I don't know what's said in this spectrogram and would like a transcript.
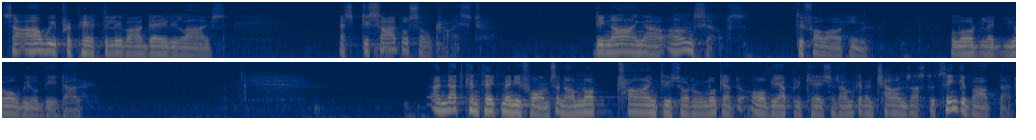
So, are we prepared to live our daily lives as disciples of Christ, denying our own selves to follow Him? Lord, let your will be done. And that can take many forms, and I'm not trying to sort of look at all the applications. I'm going to challenge us to think about that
